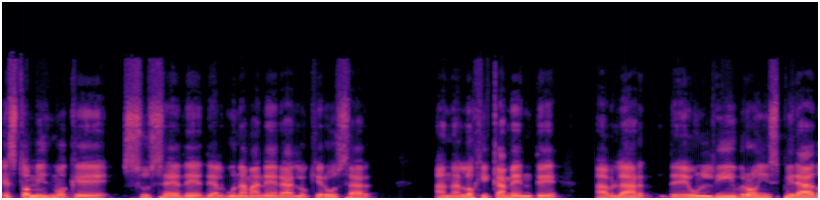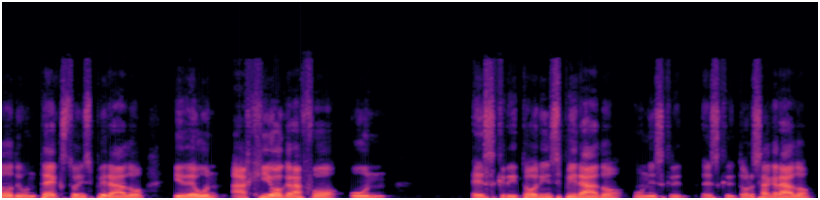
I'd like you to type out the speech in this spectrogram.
esto mismo que sucede de alguna manera, lo quiero usar analógicamente hablar de un libro inspirado, de un texto inspirado y de un agiógrafo, un escritor inspirado, un escritor sagrado.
